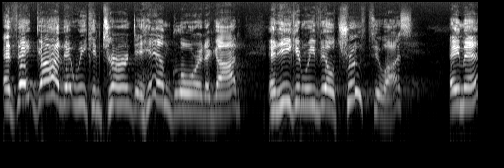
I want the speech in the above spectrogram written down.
And thank God that we can turn to Him, glory to God, and He can reveal truth to us. Amen.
